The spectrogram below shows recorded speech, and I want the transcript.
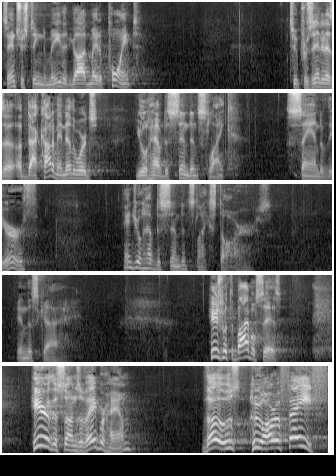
It's interesting to me that God made a point to present it as a, a, dichotomy. In other words, you'll have descendants like sand of the earth, and you'll have descendants like stars in the sky. Here's what the Bible says Here are the sons of Abraham, those who are of faith.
